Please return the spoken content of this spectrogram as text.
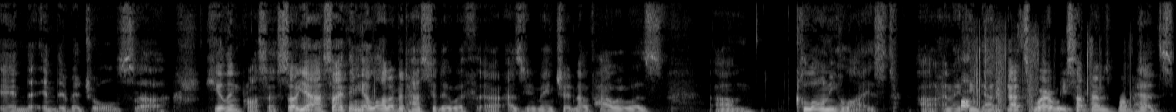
in the individual's uh, healing process. So, yeah, so I think a lot of it has to do with, uh, as you mentioned, of how it was um, colonialized. Uh, and I Well- think that that's where we sometimes bump heads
